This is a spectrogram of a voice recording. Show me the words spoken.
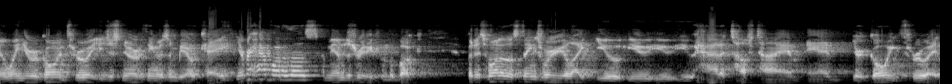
and when you were going through it, you just knew everything was going to be okay. You ever have one of those? I mean, I'm just reading from the book, but it's one of those things where you're like, you you you you had a tough time and you're going through it,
